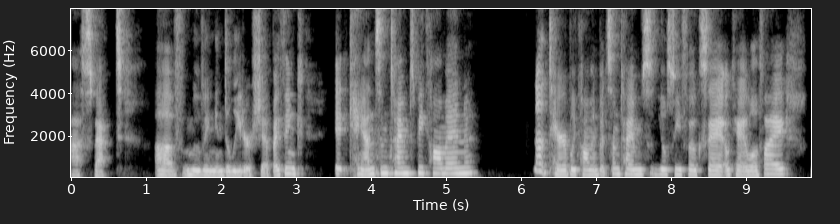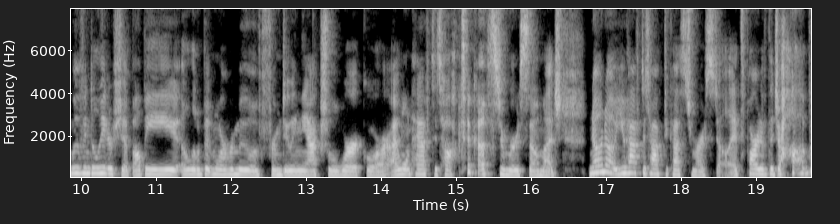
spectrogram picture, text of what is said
aspect of moving into leadership. I think it can sometimes be common not terribly common, but sometimes you'll see folks say, okay, well, if I move into leadership, I'll be a little bit more removed from doing the actual work, or I won't have to talk to customers so much. No, no, you have to talk to customers still. It's part of the job.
